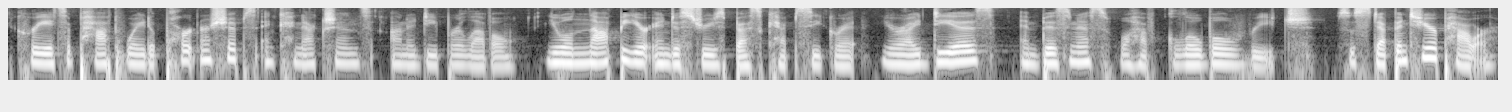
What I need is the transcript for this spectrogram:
It creates a pathway to partnerships and connections on a deeper level. You will not be your industry's best kept secret. Your ideas and business will have global reach. So step into your power.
